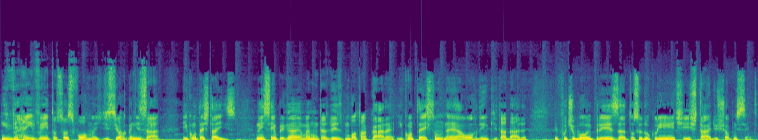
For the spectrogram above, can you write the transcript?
reinventam suas formas de se organizar e contestar isso. Nem sempre ganham, mas muitas vezes botam a cara e contestam né, a ordem que está dada de futebol, empresa, torcedor cliente, estádio, shopping center.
